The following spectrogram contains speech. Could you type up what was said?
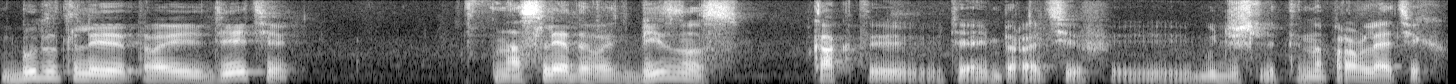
Будут ли твои дети наследовать бизнес? Как ты, у тебя императив? И будешь ли ты направлять их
